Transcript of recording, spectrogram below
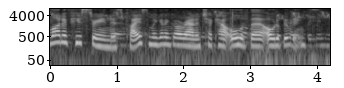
lot of history in this place, and we're going to go around and check out all of the older buildings.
